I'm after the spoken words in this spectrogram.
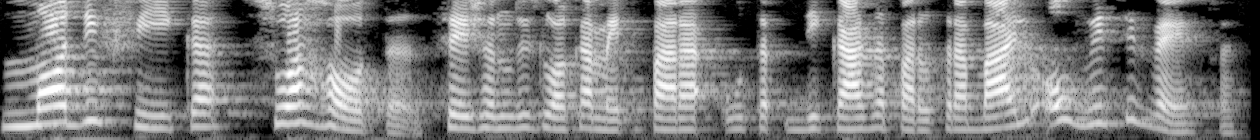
modifica sua rota, seja no deslocamento para de casa para o trabalho ou vice-versa.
